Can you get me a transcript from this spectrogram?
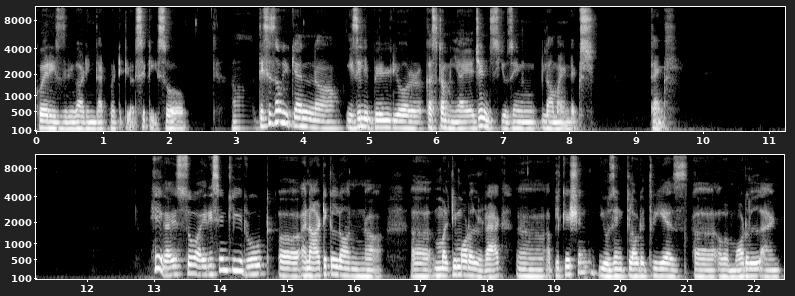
queries regarding that particular city so uh, this is how you can uh, easily build your custom AI agents using Llama Index. Thanks. Hey guys, so I recently wrote uh, an article on uh, uh, multimodal RAG uh, application using Claude 3 as our model and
